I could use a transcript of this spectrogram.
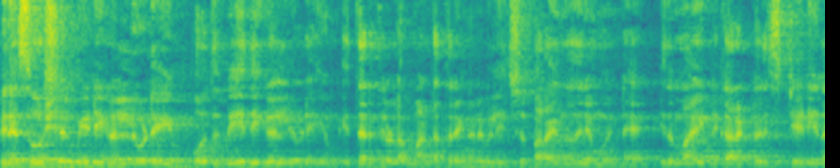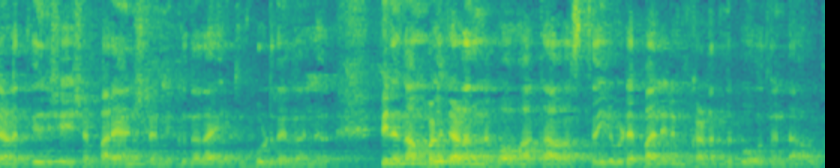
പിന്നെ സോഷ്യൽ മീഡിയകളിലൂടെയും പൊതുവേദികളിലൂടെയും ഇത്തരത്തിലുള്ള മണ്ടത്തരങ്ങൾ വിളിച്ചു പറയുന്നതിന് മുന്നേ ഇതുമായിട്ട് കറക്റ്റ് ഒരു സ്റ്റഡി നടത്തിയതിനു ശേഷം പറയാൻ ശ്രമിക്കുന്നതായിരിക്കും കൂടുതൽ നല്ലത്. പിന്നെ നമ്മൾ കടന്നു പോവാത്ത അവസ്ഥയിലൂടെ പലരും കടന്നു പോകുന്നുണ്ടാവും.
